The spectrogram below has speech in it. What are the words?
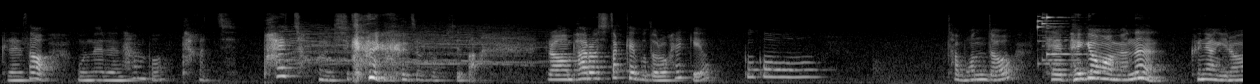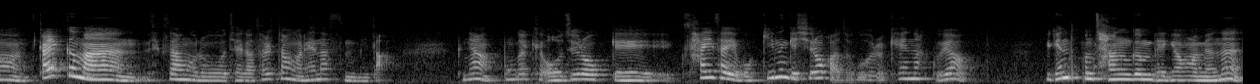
그래서 오늘은 한번 다 같이 파헤쳐보는 시간을 가져봅시다. 그럼 바로 시작해보도록 할게요. 고고! 자 먼저 제 배경화면은 그냥 이런 깔끔한 색상으로 제가 설정을 해놨습니다. 그냥 뭔가 이렇게 어지럽게 사이사이에 뭐 끼는 게 싫어가지고 이렇게 해놨고요. 이게 핸드폰 잠금 배경화면은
